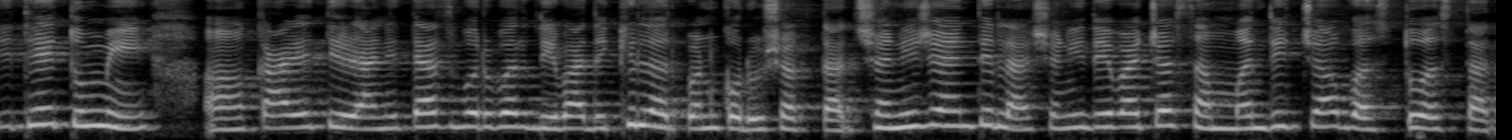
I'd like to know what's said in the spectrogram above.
तिथे तुम्ही काळे तीळ आणि त्याचबरोबर दिवा देखील अर्पण करू शकतात. शनी जयंतीला शनिदेवाच्या संबंधितच्या वस्तू असतात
